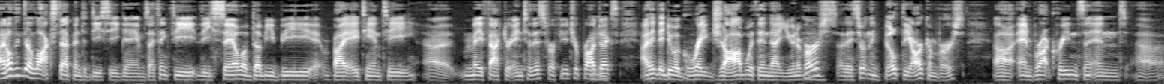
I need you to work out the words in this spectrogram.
I don't think they're lockstep into DC games. I think the, the sale of WB by AT&T uh, may factor into this for future projects. Mm-hmm. I think they do a great job within that universe. Mm-hmm. Uh, they certainly built the Arkhamverse uh, and brought credence and uh,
